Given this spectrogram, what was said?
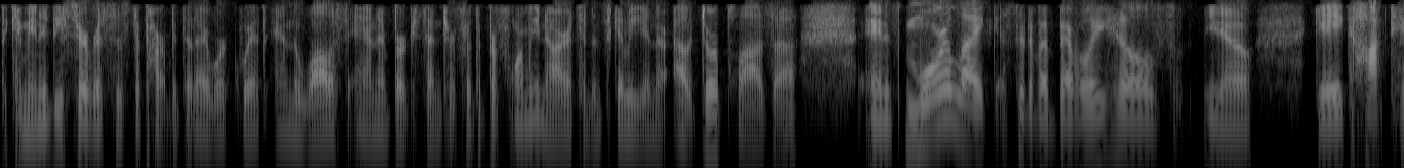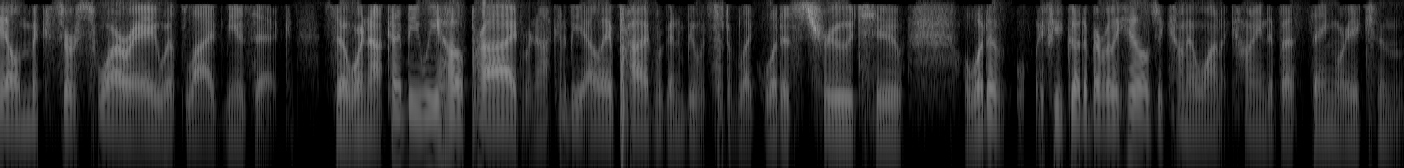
the Community Services Department that I work with, and the Wallis Annenberg Center for the Performing Arts, and it's to be in their outdoor plaza, and it's more like sort of a Beverly Hills you know gay cocktail mixer soiree with live music. So we're not going to be WeHo Pride. We're not going to be LA Pride. We're going to be sort of like what is true to what if, if you go to Beverly Hills, you kind of want kind of a thing where you can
